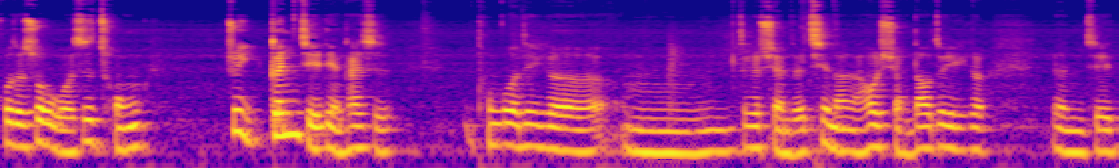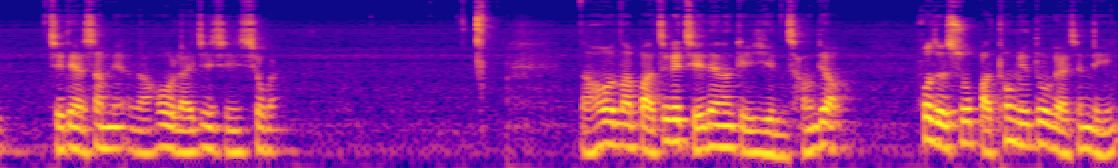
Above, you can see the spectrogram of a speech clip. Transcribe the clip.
或者说我是从最根节点开始，通过这个嗯这个选择器呢，然后选到这一个嗯节节点上面，然后来进行修改，然后呢把这个节点呢给隐藏掉，或者说把透明度改成零，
